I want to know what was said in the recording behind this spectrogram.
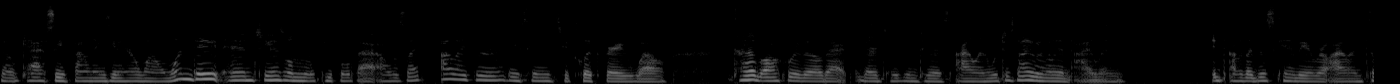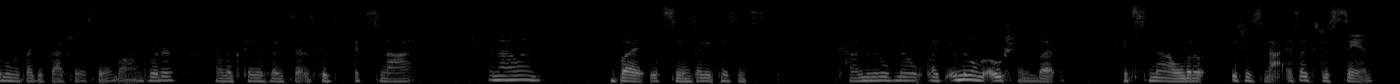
so Cassie finally is getting her one on one date, and she is one of the people that I was like, I like her. They seem to click very well. Kind of awkward though that they're taking to this island, which is not even really an island. It, I was like, this can't be a real island. Someone was like, it's actually a sandbar on Twitter. And I was like, okay, this makes sense because it's not an island, but it seems like it because it's kind of in the middle of no, like in the middle of the ocean, but it's not a little. It's just not. It's like it's just sand,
